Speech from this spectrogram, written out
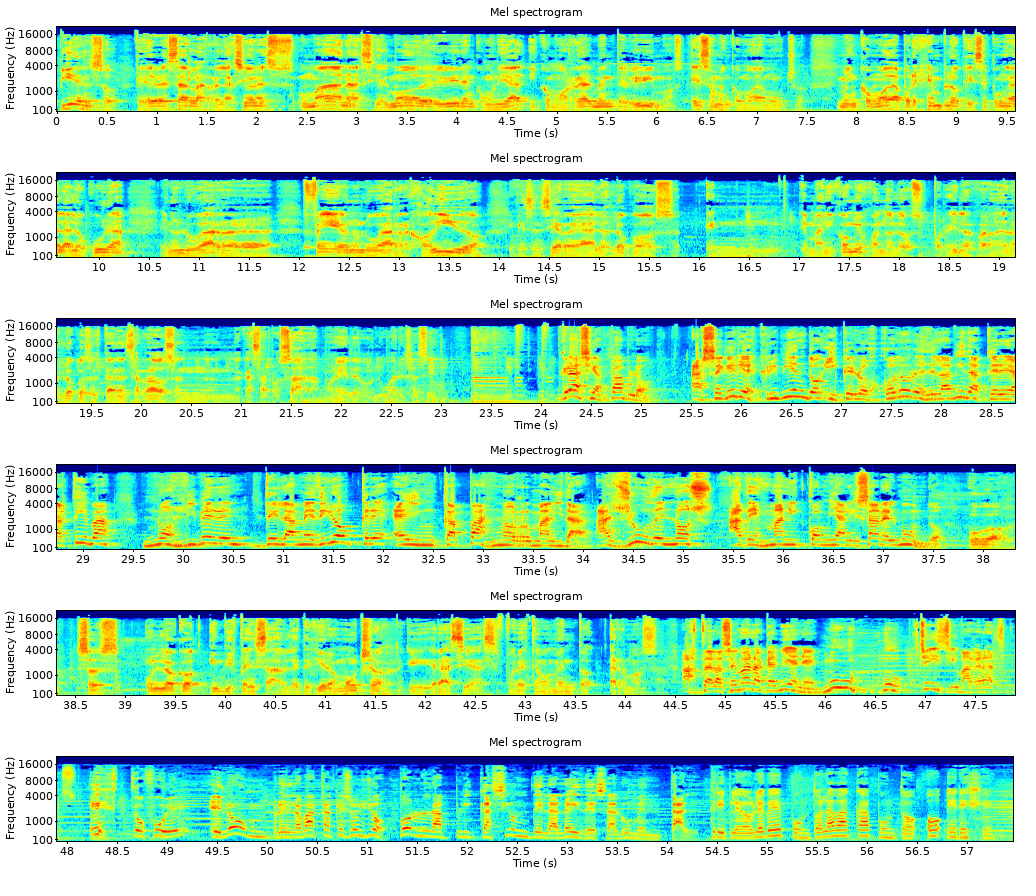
pienso que debe ser las relaciones humanas y el modo de vivir en comunidad y cómo realmente vivimos. Eso me incomoda mucho. Me incomoda, por ejemplo, que se ponga la locura en un lugar eh, feo, en un lugar jodido, que se encierre a los locos en, en manicomios cuando los por ahí los verdaderos locos están encerrados en la Casa Rosada, ponele, o lugares así. Gracias, Pablo. A seguir escribiendo y que los colores de la vida creativa nos liberen de la mediocre e incapaz normalidad. Ayúdenos a desmanicomializar el mundo. Hugo, sos un loco indispensable, te quiero mucho y gracias por este momento hermoso. Hasta la semana que viene. Mu- Muchísimas gracias. Esto fue El hombre de la vaca que soy yo, por la aplicación de la ley de salud mental. www.lavaca.org.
